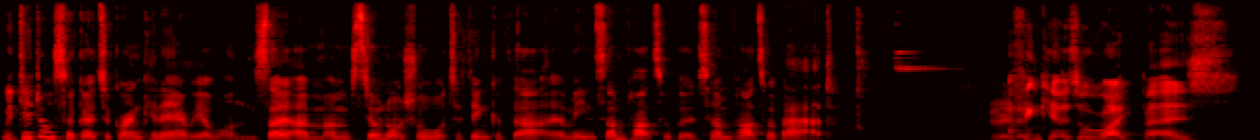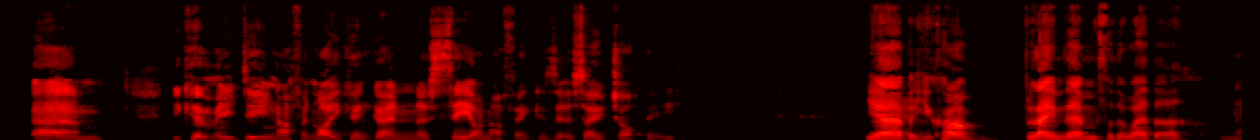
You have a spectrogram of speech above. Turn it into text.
we did also go to gran canaria once so I'm, I'm still not sure what to think of that i mean some parts were good some parts were bad really? I think it was all right, but as um, you couldn't really do nothing. Like you couldn't go in the sea or nothing because it was so choppy. yeah but you can't blame them for the weather No.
